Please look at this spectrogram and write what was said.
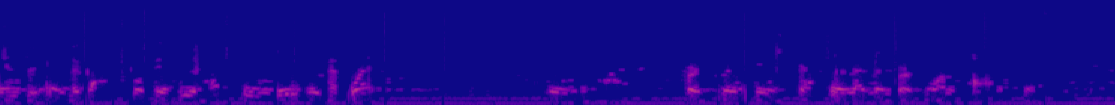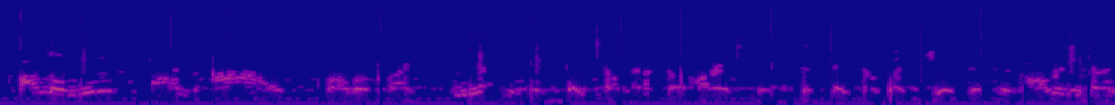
in the, in the Gospel, if you have seen me, you have what? First Corinthians chapter 11, verse 1 Follow me as I follow Christ. Nothing is based on us or our experience. It's based on what Jesus has already done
